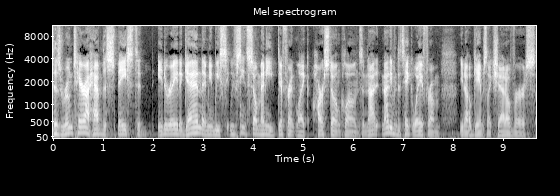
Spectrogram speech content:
Does Runeterra have the space to iterate again? I mean, we see, we've seen so many different like Hearthstone clones, and not not even to take away from you know games like Shadowverse,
